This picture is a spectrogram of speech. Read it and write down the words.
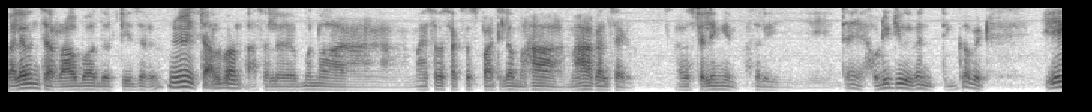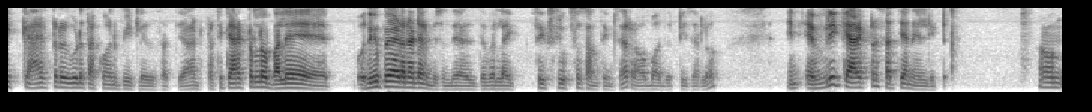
భలే ఉంది సార్ రావు బహదూర్ టీజర్ చాలా బాగుంది. అసలు మొన్న మైసూర్ సక్సెస్ పార్టీలో మహా మహా కలిశాడు. ఐ వాస్ టెల్లింగ్ హిమ్ అసలు అంటే how did you even think of it a character కూడా తక్కువ అనిపించలేదు సత్య. అంటే ప్రతి క్యారెక్టర్లో భలే ఒదిగిపోయాడు అన్నట్టు అనిపిస్తుంది. There like six looks something sir Rao Bahadur టీజర్లో in every character Satya nailed it అవును.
